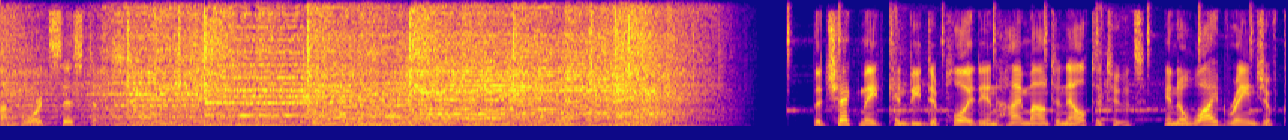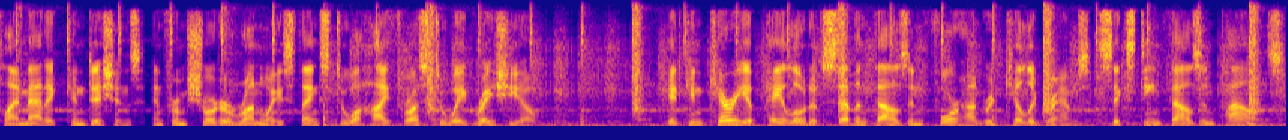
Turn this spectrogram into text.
onboard systems. The checkmate can be deployed in high mountain altitudes, in a wide range of climatic conditions and from shorter runways thanks to a high thrust-to-weight ratio. It can carry a payload of 7,400 kilograms 16,000 pounds.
